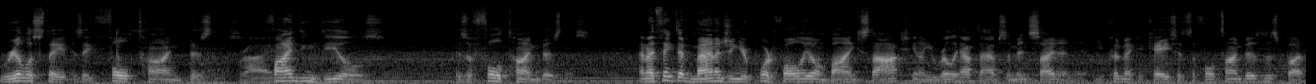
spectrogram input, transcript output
Real estate is a full time business. Right. Finding deals is a full time business. And I think that managing your portfolio and buying stocks, you know, you really have to have some insight in it. You could make a case it's a full time business, but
